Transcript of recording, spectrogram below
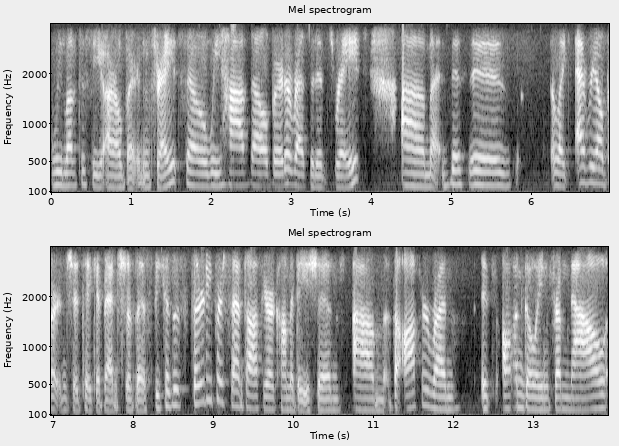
we love to see our Albertans, right? So we have the Alberta residence rate. Um, this is like every Albertan should take advantage of this because it's 30% off your accommodations. Um, the offer runs, it's ongoing from now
